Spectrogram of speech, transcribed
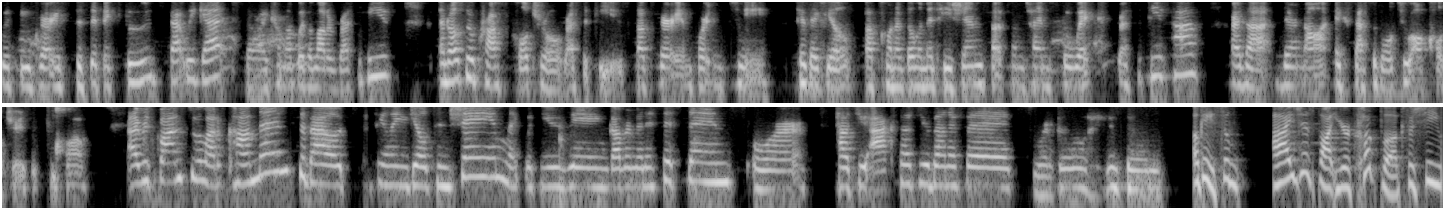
with these very specific foods that we get. So I come up with a lot of recipes and also cross cultural recipes. That's very important to me because I feel that's one of the limitations that sometimes the WIC recipes have are that they're not accessible to all cultures of people. I respond to a lot of comments about feeling guilt and shame, like with using government assistance or how to access your benefits, where to go, how to use them. Okay, so I just bought your cookbook. So she,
